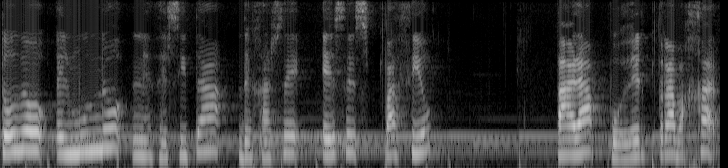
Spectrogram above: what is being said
todo el mundo necesita dejarse ese espacio para poder trabajar.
